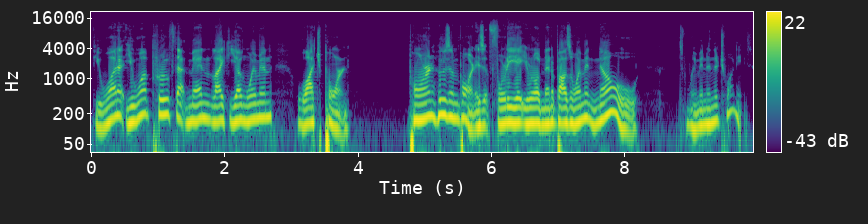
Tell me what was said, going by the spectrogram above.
If you want it, you want proof that men like young women, watch porn. Porn? Who's in porn? Is it 48 year old menopausal women? No. It's women in their 20s.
